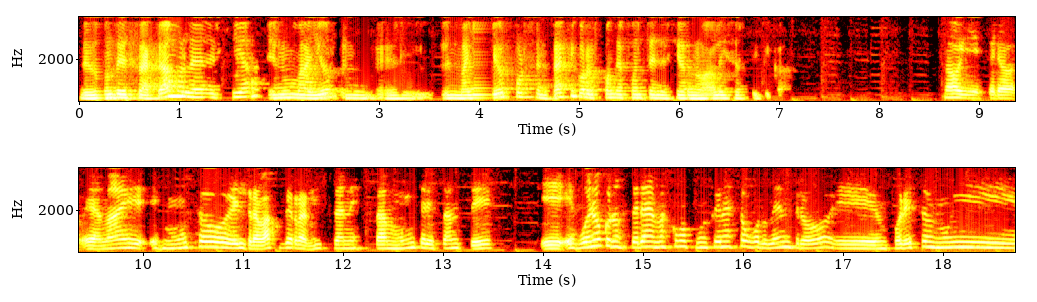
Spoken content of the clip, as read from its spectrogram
de donde sacamos la energía en un mayor, el, el mayor porcentaje corresponde a fuente de energía renovable y certificada. Oye, pero además es, mucho el trabajo que realizan, está muy interesante. Eh, es bueno conocer además cómo funciona esto por dentro, eh, por eso es muy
